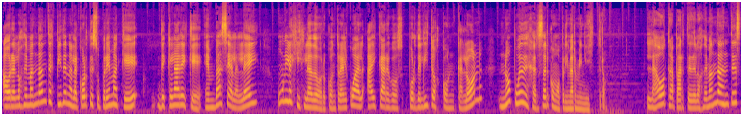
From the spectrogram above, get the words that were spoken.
Ahora, los demandantes piden a la Corte Suprema que declare que, en base a la ley, un legislador contra el cual hay cargos por delitos con calón no puede ejercer como primer ministro. La otra parte de los demandantes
